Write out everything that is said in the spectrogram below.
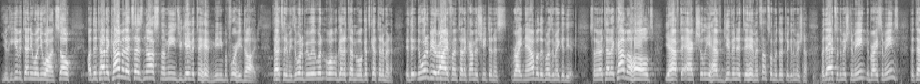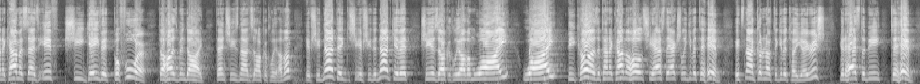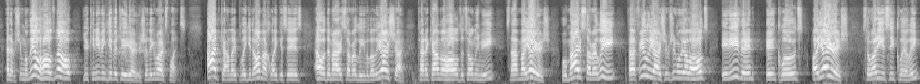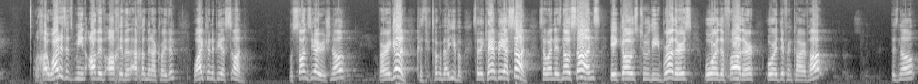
You can give it to anyone you want. So uh, the Tanakama that says Nasna means you gave it to him, meaning before he died. That's what it means. It wouldn't be. We'll get to. We'll get, in a minute. There, wouldn't be a ride from the Tanakama Shita right now, but the Gemara doesn't make a diak. So the Tanakama holds you have to actually have given it to him. It's not so medutik in the Mishnah, but that's what the Mishnah means. The Brisa means the Tanakama says if she gave it before the husband died, then she's not zakuk liavam. If she did not, if she did not give it, she is zakuk liavam. Why? Why? Because the Tanakama holds she has to actually give it to him. It's not good enough to give it to a Yerush. It has to be to him. And Abshim Gamliel holds, no, you can even give it to a Yerush. And the Gemara explains. Ad like pligid omach like it says eladamar savar li v'laliyashai. Tanakama holds it's only me. It's not my Yerush. Umar savar li v'afiliyashim. Abshim Gamliel holds it even includes a Yerush. So what do you see clearly? Why does it mean aviv achiv and echad min? Why couldn't it be a son? The son's Yerush, no? Very good, because they're talking about Yibam. So they can't be a son. So when there's no sons, it goes to the brothers or the father or a different carve, huh? There's no.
